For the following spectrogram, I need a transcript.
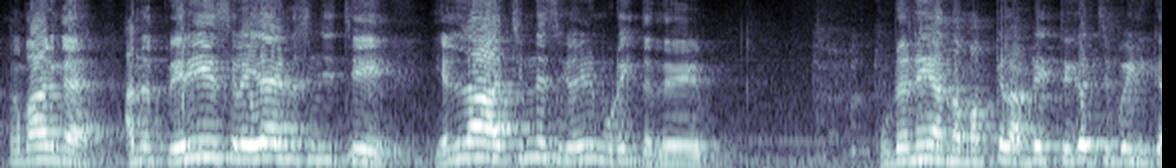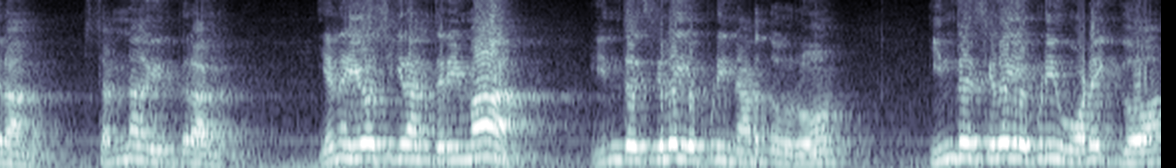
அங்கே பாருங்கள் அந்த பெரிய சிலை தான் என்ன செஞ்சிச்சு? எல்லா சின்ன சிலையும் உடைத்தது. உடனே அந்த மக்கள் அப்படியே திகச்சு போய் நிற்கிறாங்க ஸ்டன்னாக இருக்கிறாங்க. என்ன யோசிக்கிறாங்க தெரியுமா? இந்த சிலை எப்படி நடந்து வரும்? இந்த சிலை எப்படி உடைக்கும்?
